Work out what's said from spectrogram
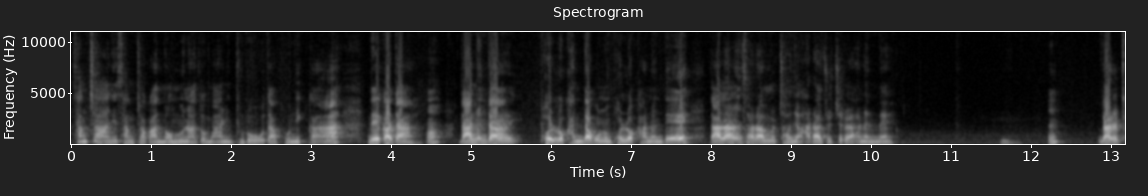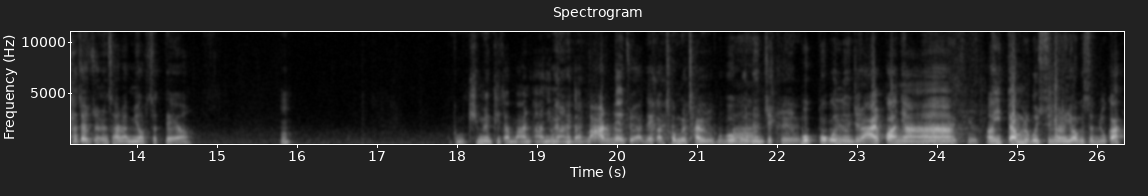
상처 아닌 상처가 너무나도 많이 들어오다 보니까 내가 다 어? 나는 다 벌로 간다고는 벌로 가는데 나라는 사람을 전혀 알아주지를 않았네. 응? 나를 찾아주는 사람이 없었대요. 응? 그럼 기면 기다 만 아니면 아니다 말을 해줘야 내가 점을 잘 보고 아, 있는지 그- 못 보고 있는지를 알 거 아니야. 아, 네, 그- 어, 입 다물고 있으면 여기서 누가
